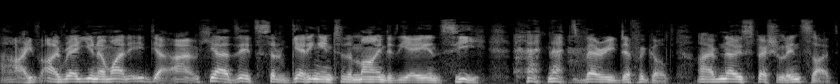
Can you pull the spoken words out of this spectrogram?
I, I read, you know what, uh, yeah, it's sort of getting into the mind of the ANC, and that's very difficult. I have no special insights,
